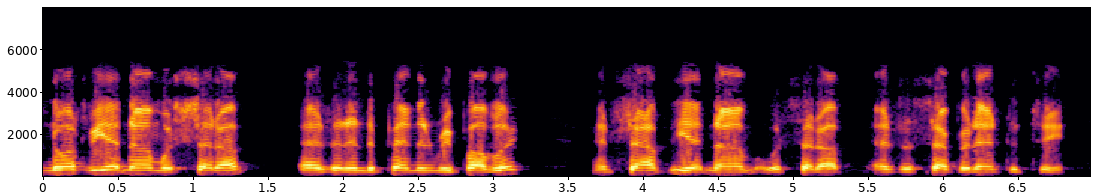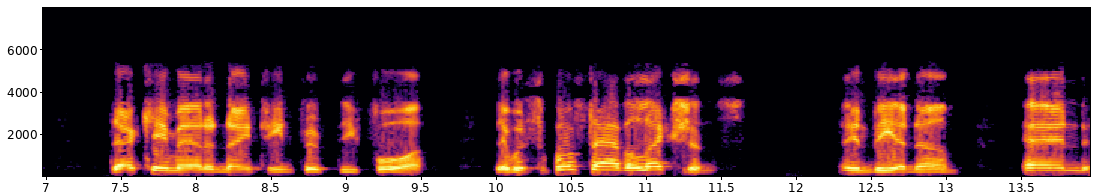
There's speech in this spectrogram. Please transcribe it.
North Vietnam was set up as an independent republic, and South Vietnam was set up as a separate entity. That came out in 1954. They were supposed to have elections in Vietnam, and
